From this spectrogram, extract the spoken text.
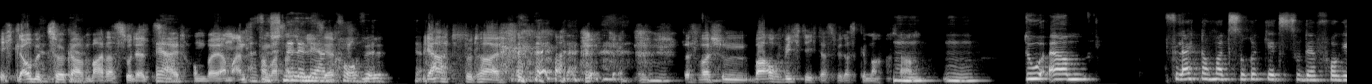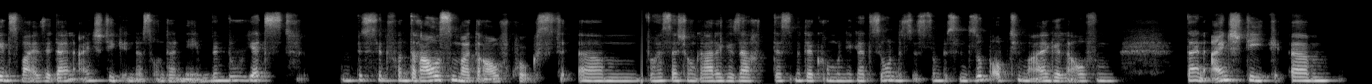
Ich glaube, circa ja. war das so der Zeitraum, weil am Anfang also war es sehr viel. Ja, ja total. das war schon, war auch wichtig, dass wir das gemacht haben. Mhm, mhm. Du, ähm, Vielleicht nochmal zurück jetzt zu der Vorgehensweise, dein Einstieg in das Unternehmen. Wenn du jetzt ein bisschen von draußen mal drauf guckst, ähm, du hast ja schon gerade gesagt, das mit der Kommunikation, das ist so ein bisschen suboptimal gelaufen. Dein Einstieg, ähm,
